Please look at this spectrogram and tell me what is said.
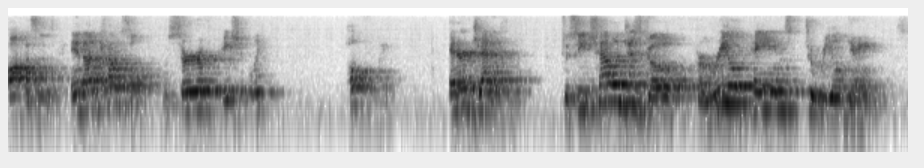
offices, and on council who serve patiently, hopefully, energetically, to see challenges go from real pains to real gains.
